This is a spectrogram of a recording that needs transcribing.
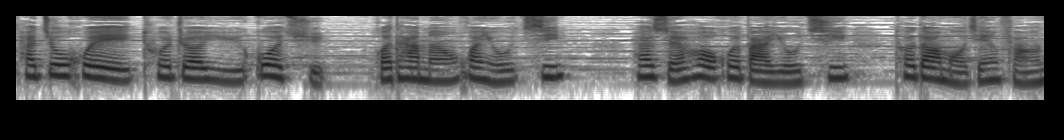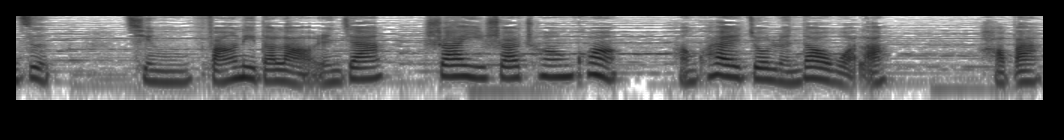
他就会拖着鱼过去，和他们换油漆。他随后会把油漆拖到某间房子，请房里的老人家刷一刷窗框。很快就轮到我了，好吧，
